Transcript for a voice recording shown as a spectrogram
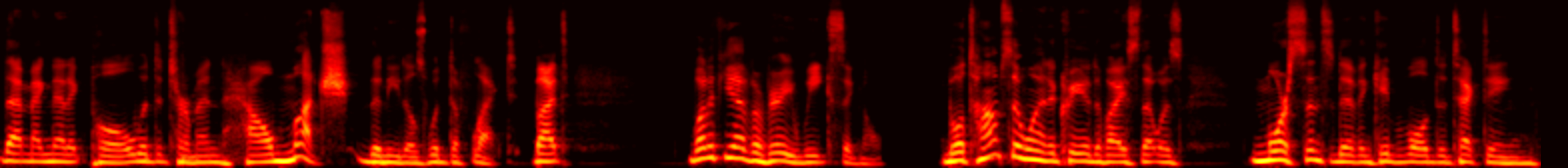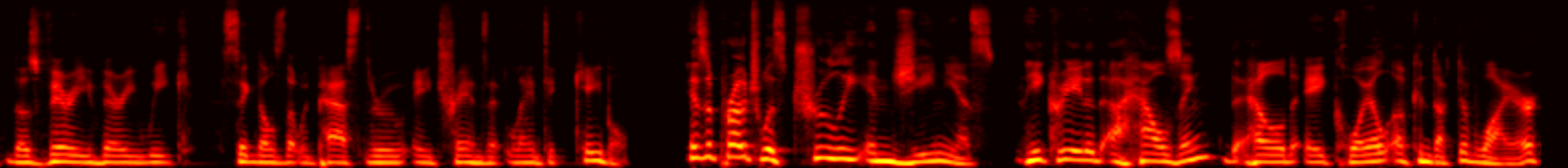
that magnetic pull would determine how much the needles would deflect. But what if you have a very weak signal? Well, Thomson wanted to create a device that was more sensitive and capable of detecting those very, very weak signals that would pass through a transatlantic cable. His approach was truly ingenious. He created a housing that held a coil of conductive wire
